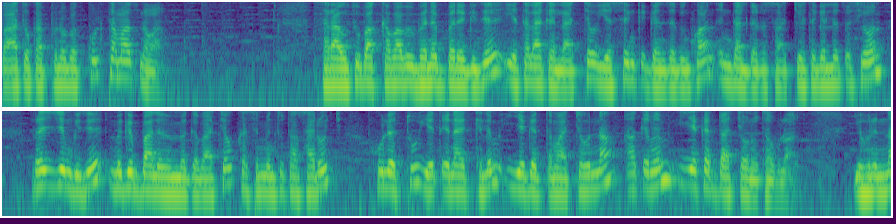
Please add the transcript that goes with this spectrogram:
በአቶ ካፕኖ በኩል ተማጽነዋል ሰራዊቱ በአካባቢው በነበረ ጊዜ የተላከላቸው የስንቅ ገንዘብ እንኳን እንዳልደረሳቸው የተገለጸ ሲሆን ረዥም ጊዜ ምግብ ባለመመገባቸው ከስምንቱ ታሳሪዎች ሁለቱ የጤና እክልም እየገጠማቸውና አቅምም እየከዳቸው ነው ተብሏል ይሁንና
